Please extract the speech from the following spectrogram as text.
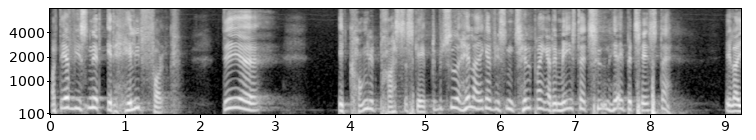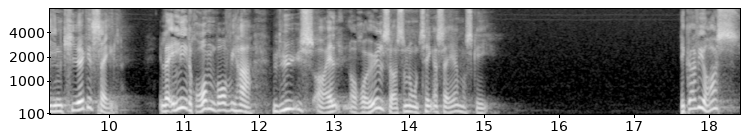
Og det er vi sådan et, et helligt folk. Det er et kongeligt præsteskab. Det betyder heller ikke, at vi sådan tilbringer det meste af tiden her i Bethesda, eller i en kirkesal, eller inde i et rum, hvor vi har lys og, alt, og røgelser og sådan nogle ting og sager måske. Det gør vi også,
